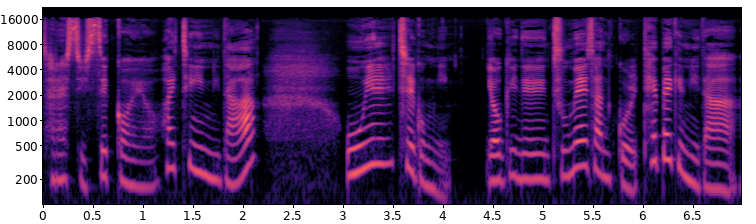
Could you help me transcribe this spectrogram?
잘할 수 있을 거예요. 화이팅입니다. 5170님. 여기는 두메산골 태백입니다.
